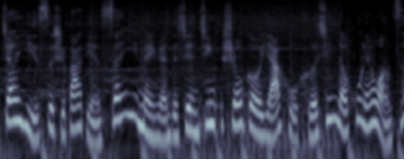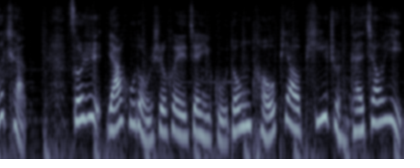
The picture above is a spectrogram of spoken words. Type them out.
将以四十八点三亿美元的现金收购雅虎核心的互联网资产。昨日，雅虎董事会建议股东投票批准该交易。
